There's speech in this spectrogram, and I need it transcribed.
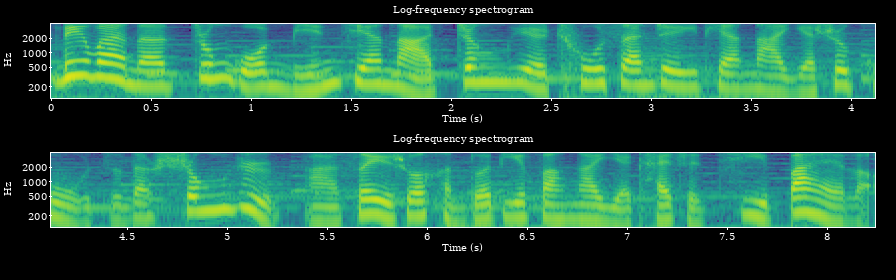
另外呢，中国民间呢，正月初三这一天呢，也是谷子的生日啊，所以说很多地方啊也开始祭拜了。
